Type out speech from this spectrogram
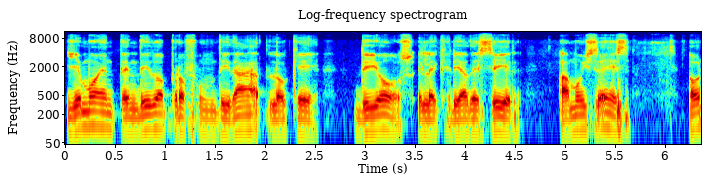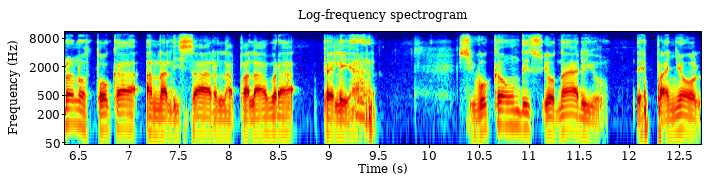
y hemos entendido a profundidad lo que Dios le quería decir a Moisés. Ahora nos toca analizar la palabra pelear. Si busca un diccionario de español,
